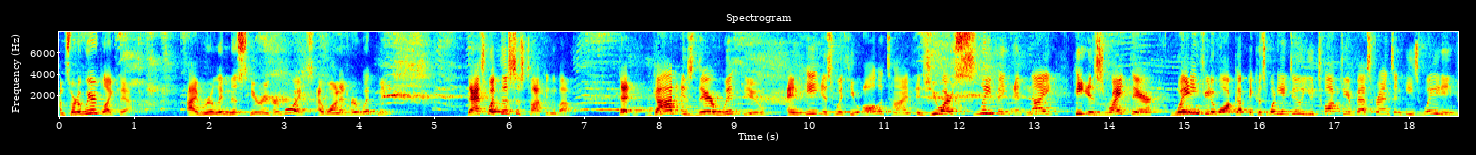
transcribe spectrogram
I'm sort of weird like that. I really missed hearing her voice. I wanted her with me. That's what this is talking about. That God is there with you, and He is with you all the time. As you are sleeping at night, He is right there waiting for you to walk up because what do you do? You talk to your best friends, and He's waiting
